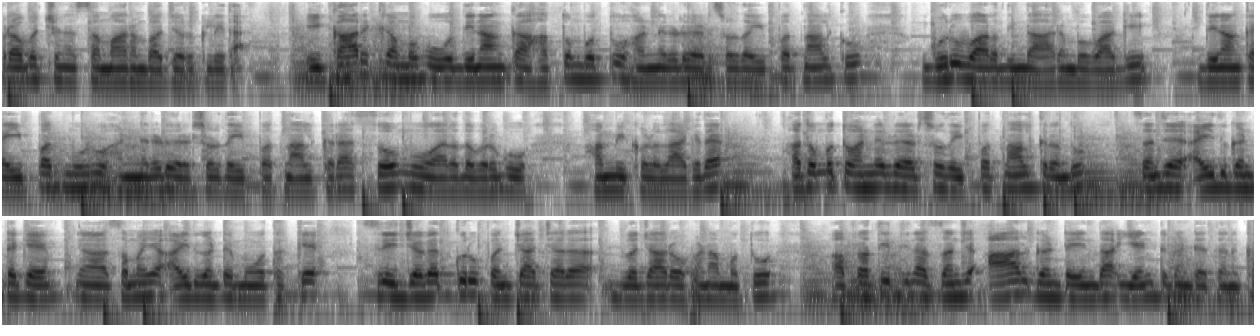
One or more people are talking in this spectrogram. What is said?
ಪ್ರವಚನ ಸಮಾರಂಭ ಜರುಗಲಿದೆ. ಈ ಕಾರ್ಯಕ್ರಮವು ದಿನಾಂಕ ಹತ್ತೊಂಬತ್ತು, ಹನ್ನೆರಡು, ಎರಡು ಸಾವಿರದ ಇಪ್ಪತ್ನಾಲ್ಕು ಗುರುವಾರದಿಂದ ಆರಂಭವಾಗಿ ದಿನಾಂಕ ಇಪ್ಪತ್ತ್ಮೂರು ಹನ್ನೆರಡು, ಎರಡು ಸಾವಿರದ ಇಪ್ಪತ್ನಾಲ್ಕರ ಸೋಮವಾರದವರೆಗೂ ಹಮ್ಮಿಕೊಳ್ಳಲಾಗಿದೆ. ಹತ್ತೊಂಬತ್ತು, ಹನ್ನೆರಡು, ಎರಡು ಸಾವಿರದ ಇಪ್ಪತ್ನಾಲ್ಕರಂದು ಸಂಜೆ ಐದು ಗಂಟೆಗೆ ಸಮಯ ಐದು ಗಂಟೆ ಮೂವತ್ತಕ್ಕೆ ಶ್ರೀ ಜಗದ್ಗುರು ಪಂಚಾಚಾರ ಧ್ವಜಾರೋಹಣ ಮತ್ತು ಪ್ರತಿದಿನ ಸಂಜೆ ಆರು ಗಂಟೆಯಿಂದ ಎಂಟು ಗಂಟೆ ತನಕ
